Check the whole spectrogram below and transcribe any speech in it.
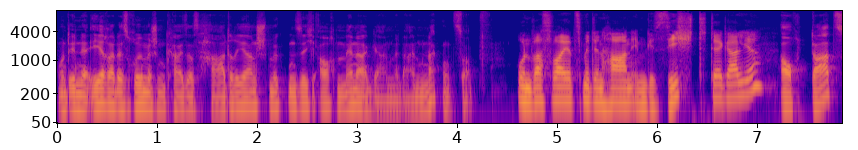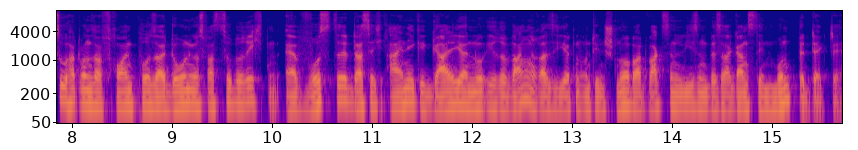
Und in der Ära des römischen Kaisers Hadrian schmückten sich auch Männer gern mit einem Nackenzopf. Und was war jetzt mit den Haaren im Gesicht der Gallier? Auch dazu hat unser Freund Poseidonius was zu berichten. Er wusste, dass sich einige Gallier nur ihre Wangen rasierten und den Schnurrbart wachsen ließen, bis er ganz den Mund bedeckte,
